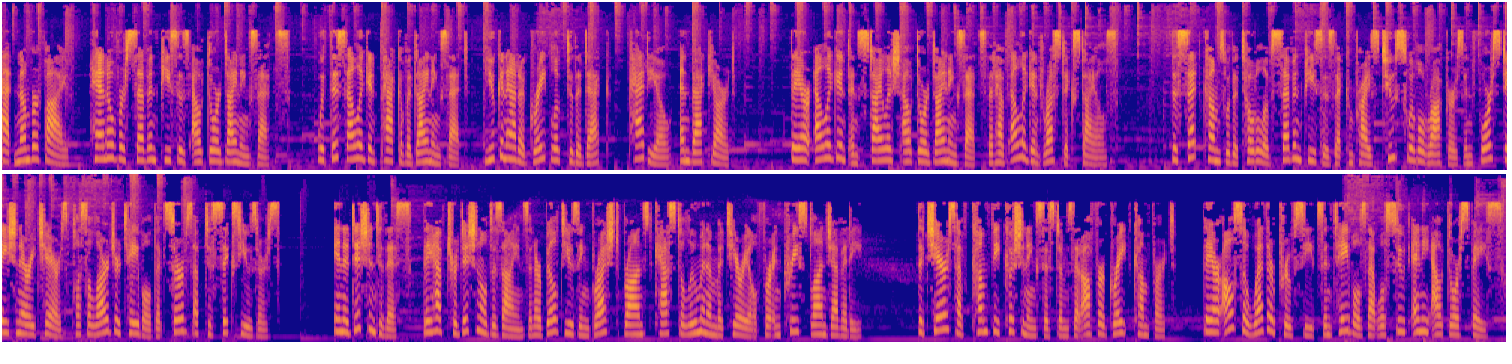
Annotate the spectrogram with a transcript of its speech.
At number 5, Hanover 7 Pieces Outdoor Dining Sets. With this elegant pack of a dining set, you can add a great look to the deck, patio, and backyard. They are elegant and stylish outdoor dining sets that have elegant rustic styles. The set comes with a total of seven pieces that comprise two swivel rockers and four stationary chairs plus a larger table that serves up to six users. In addition to this, they have traditional designs and are built using brushed bronzed cast aluminum material for increased longevity. The chairs have comfy cushioning systems that offer great comfort. They are also weatherproof seats and tables that will suit any outdoor space.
